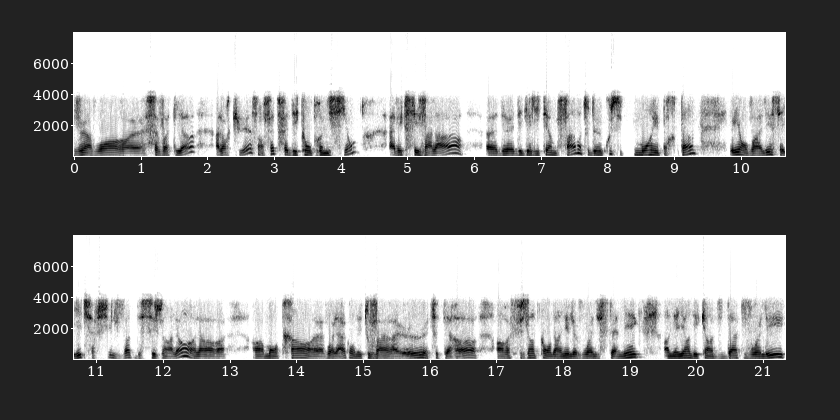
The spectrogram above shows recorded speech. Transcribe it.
veut avoir euh, ce vote-là. Alors QS, en fait, fait des compromissions avec ses valeurs, euh, d'égalité homme-femme. Tout d'un coup, c'est moins important. Et on va aller essayer de chercher le vote de ces gens-là. Alors, en montrant euh, voilà qu'on est ouvert à eux, etc., en refusant de condamner le voile islamique, en ayant des candidates voilées,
